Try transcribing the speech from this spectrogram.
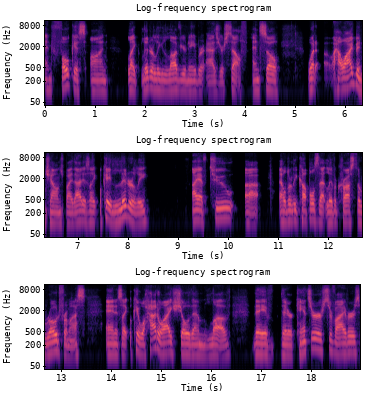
and focus on like literally love your neighbor as yourself. And so what how I've been challenged by that is like, okay, literally, I have two uh, elderly couples that live across the road from us, and it's like, okay, well, how do I show them love? They've they're cancer survivors,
